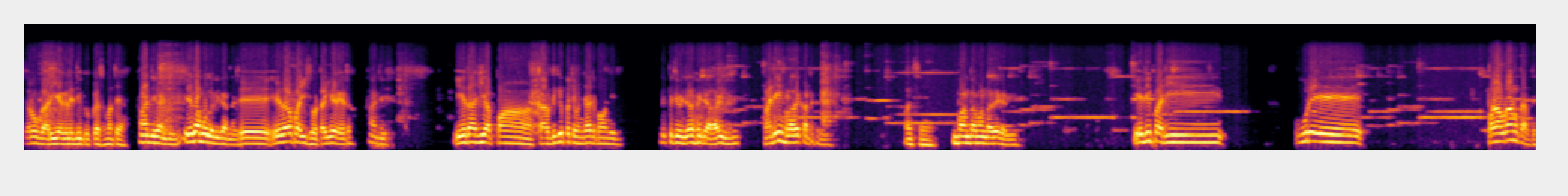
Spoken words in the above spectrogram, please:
ਚਲੋ ਗਾੜੀ ਅਗਲੇ ਦੀ ਕੋਈ ਕਿਸਮਤ ਆ। ਹਾਂਜੀ ਹਾਂਜੀ। ਇਹਦਾ ਮੁੱਲ ਕੀ ਕਰਨਾ ਜੀ? ਤੇ ਇਹਦਾ ਭਾਈ ਛੋਟਾ ਹੀ ਹੈ ਰੇਟ। ਹਾਂਜੀ। ਇਹਦਾ ਜੀ ਆਪਾਂ ਕਰ ਦਈਏ 55 ਚ ਪਹੁੰਚ ਜੀ। ਨਹੀਂ 55 ਫਿਰ ਜ਼ਿਆਦਾ ਹੋਈ ਹਾਂਜੀ। ਥੋੜਾ ਜਿਹਾ ਘੱਟ ਕਰੀਏ। ਅੱਛਾ। ਬੰਦਾ ਬੰਦਾ ਜਿਹਾ ਕਰੀਏ। ਇਹਦੀ ਭਾਜੀ ਪੂਰੇ ਪਰਵਰਾਂ ਨੂੰ ਕਰਦੇ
